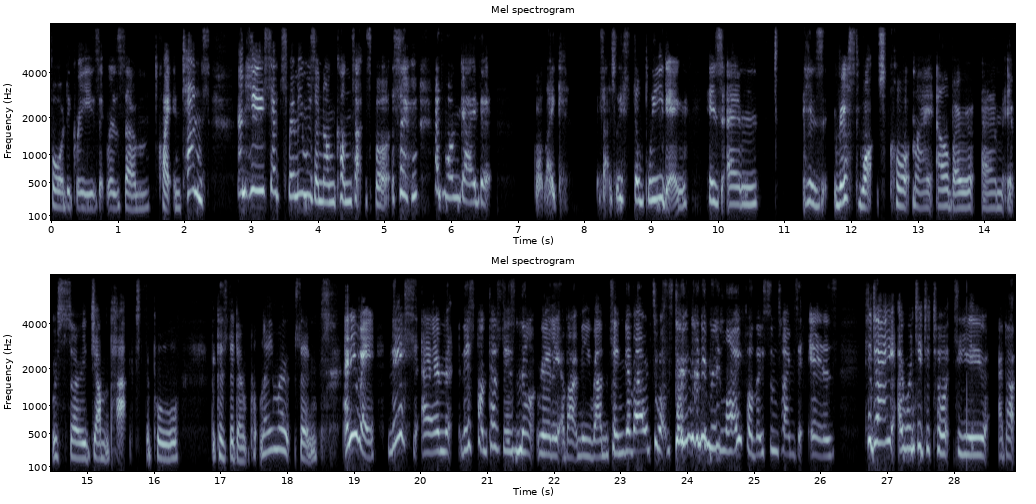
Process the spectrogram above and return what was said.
four degrees. It was um, quite intense. And who said swimming was a non contact sport? So I had one guy that got like, it's actually still bleeding. His um his wristwatch caught my elbow. Um, it was so jam packed the pool because they don't put lane ropes in. Anyway, this um this podcast is not really about me ranting about what's going on in my life, although sometimes it is. Today, I wanted to talk to you about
